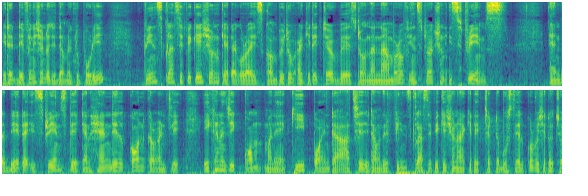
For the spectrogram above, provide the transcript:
এটার ডেফিনেশনটা যদি আমরা একটু পড়ি Flynn's classification categorize computer architecture based on the number of instruction streams and the data streams they can handle concurrently এখানে যে কম মানে কি পয়েন্টটা আছে যেটা আমাদের ফিন্স ক্লাসিফিকেশন আর্কিটেকচারটা বুঝতে হেল্প করবে সেটা হচ্ছে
